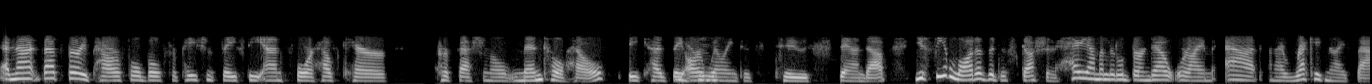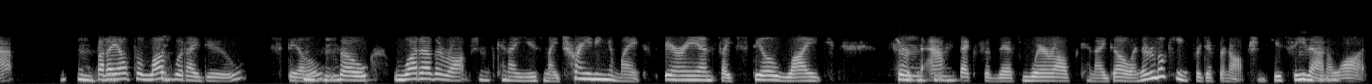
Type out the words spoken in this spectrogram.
and that that's very powerful both for patient safety and for healthcare professional mental health because they mm-hmm. are willing to to stand up. You see a lot of the discussion, hey, I'm a little burned out where I'm at and I recognize that. Mm-hmm. But I also love what I do still. Mm-hmm. So, what other options can I use? My training and my experience. I still like certain mm-hmm. aspects of this. Where else can I go? And they're looking for different options. You see that a mm-hmm. lot.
